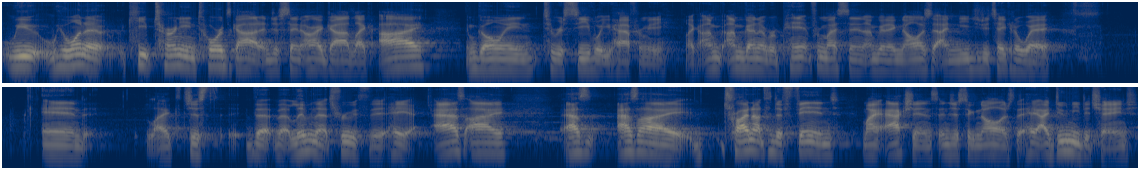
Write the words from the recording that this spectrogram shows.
we, we want to keep turning towards God and just saying, all right, God, like, I am going to receive what you have for me. Like, I'm, I'm going to repent from my sin. I'm going to acknowledge that I need you to take it away. And like just that, that living that truth that hey as i as as i try not to defend my actions and just acknowledge that hey i do need to change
